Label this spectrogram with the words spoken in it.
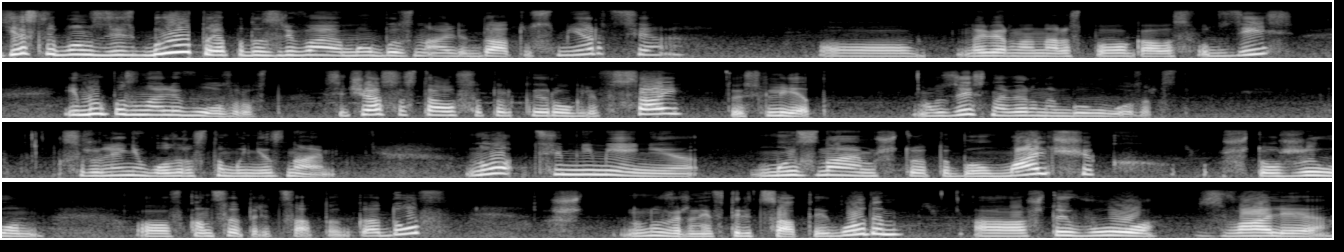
Если бы он здесь был, то я подозреваю, мы бы знали дату смерти. Э, наверное, она располагалась вот здесь. И мы бы знали возраст. Сейчас остался только иероглиф сай, то есть лет. Вот здесь, наверное, был возраст. К сожалению, возраста мы не знаем. Но, тем не менее, мы знаем, что это был мальчик, что жил он э, в конце 30-х годов, ну, вернее, в 30-е годы. А, что его звали,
